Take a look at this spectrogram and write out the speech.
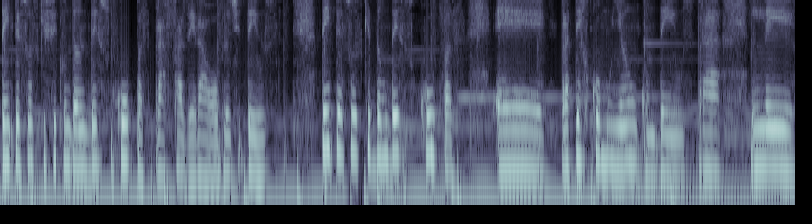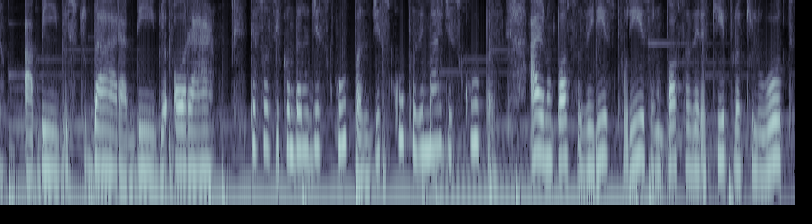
tem pessoas que ficam dando desculpas para fazer a obra de Deus. Tem pessoas que dão desculpas é, para ter comunhão com Deus, para ler a Bíblia, estudar a Bíblia, orar. Pessoas ficam dando desculpas, desculpas e mais desculpas. Ah, eu não posso fazer isso por isso, eu não posso fazer aquilo por aquilo outro.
